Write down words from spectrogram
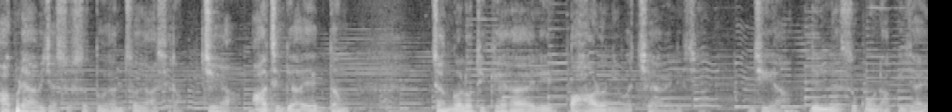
આપણે આવી જશું સતુ અંશોય આશ્રમ, જે આ જગ્યા એકદમ જંગલોથી ઘેરાયેલી પહાડોની વચ્ચે આવેલી છે. જે આ દિલને સુકૂન આપી જાય,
